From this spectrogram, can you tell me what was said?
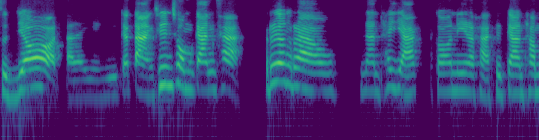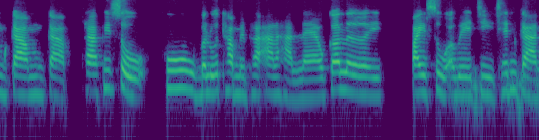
สุดยอดอะไรอย่างนี้ก็ต่างชื่นชมกันค่ะ เรื่องราวนันทยักษ์ก็นี่แหละค่ะคือการทำกรรมกับพระพิสุผู้บรรลุธรรมเป็นพระอรหันต์แล้วก็เลยไปสู่อเวจีเช่นกัน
